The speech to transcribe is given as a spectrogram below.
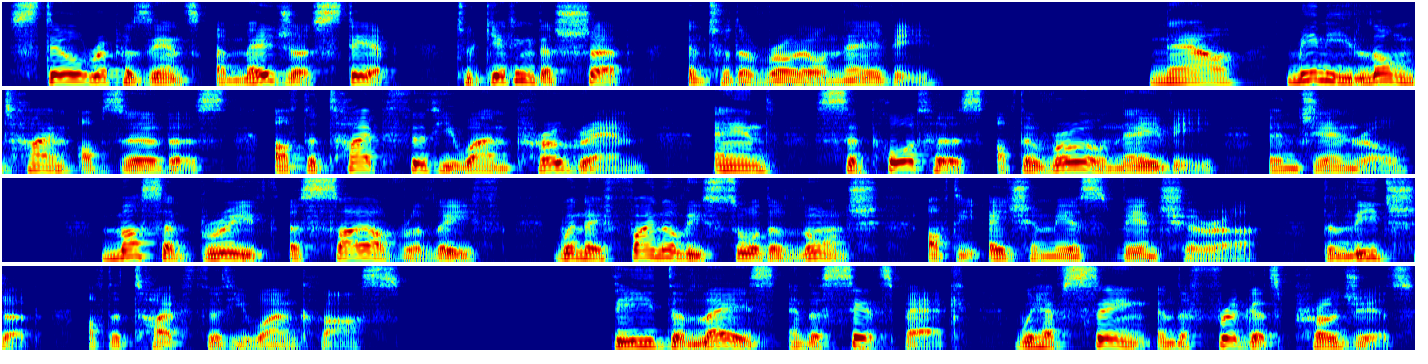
still represents a major step to getting the ship into the Royal Navy. Now, many long-time observers of the Type 31 program and supporters of the Royal Navy in general must have breathed a sigh of relief when they finally saw the launch of the HMS Venturer, the lead ship of the Type 31 class. The delays and the setback we have seen in the frigate project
